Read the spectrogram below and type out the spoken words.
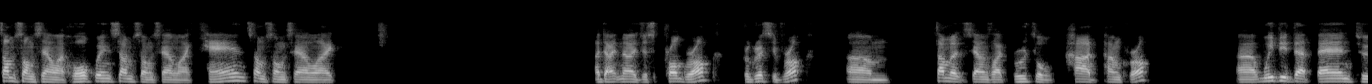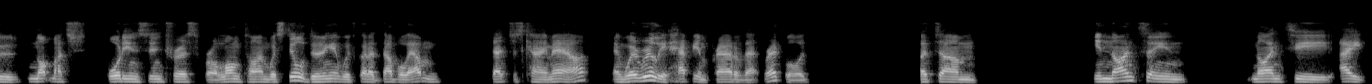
some songs sound like Hawkwind, some songs sound like Can, some songs sound like I don't know, just prog rock, progressive rock. Um, some of it sounds like brutal hard punk rock. Uh, we did that band to not much audience interest for a long time. We're still doing it. We've got a double album that just came out, and we're really happy and proud of that record. But um, in 1998,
